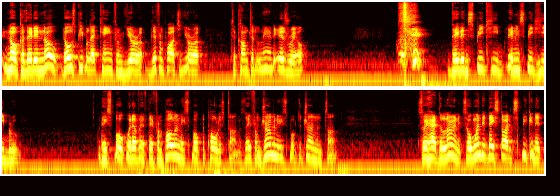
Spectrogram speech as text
no, because they didn't know those people that came from Europe, different parts of Europe, to come to the land of Israel. they didn't speak he they didn't speak Hebrew. They spoke whatever. If they're from Poland, they spoke the Polish tongue. If they're from Germany, they spoke the German tongue. So they had to learn it. So when did they start speaking it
